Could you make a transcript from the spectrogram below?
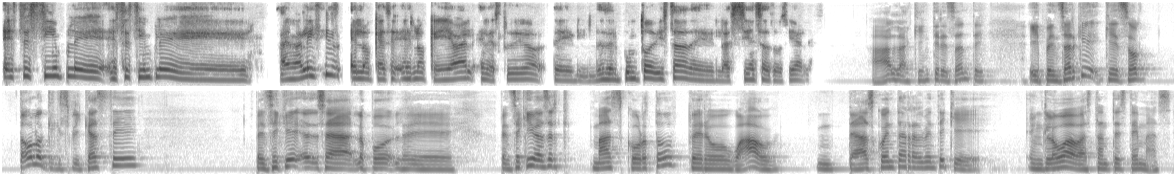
este simple, este simple análisis es lo que es lo que lleva el, estudio desde el punto de vista de las ciencias sociales. ¡Hala! ¡Qué interesante! Y pensar que, que son, todo lo que explicaste, pensé que, o sea, lo, pensé que iba a ser más corto, pero wow, te das cuenta realmente que engloba bastantes temas.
